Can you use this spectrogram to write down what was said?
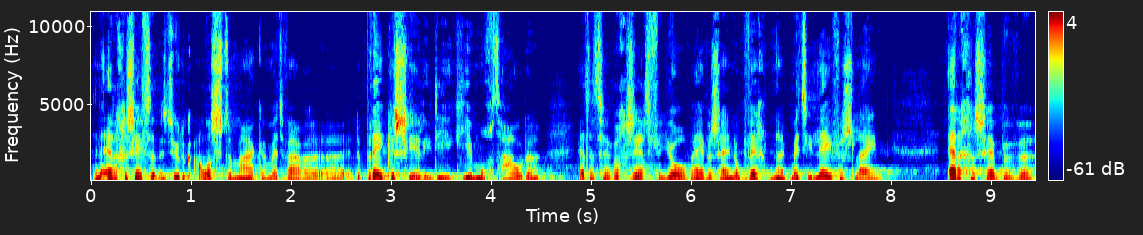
En ergens heeft het natuurlijk alles te maken met waar we, uh, de prekenserie die ik hier mocht houden. dat we hebben gezegd van joh, we zijn op weg met die levenslijn. Ergens hebben we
